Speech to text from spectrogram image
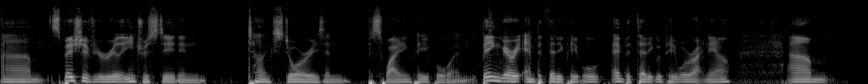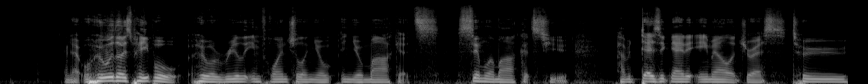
um, especially if you're really interested in telling stories and persuading people and being very empathetic people, empathetic with people right now. Um, you know, who are those people who are really influential in your in your markets, similar markets to you? Have a designated email address to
